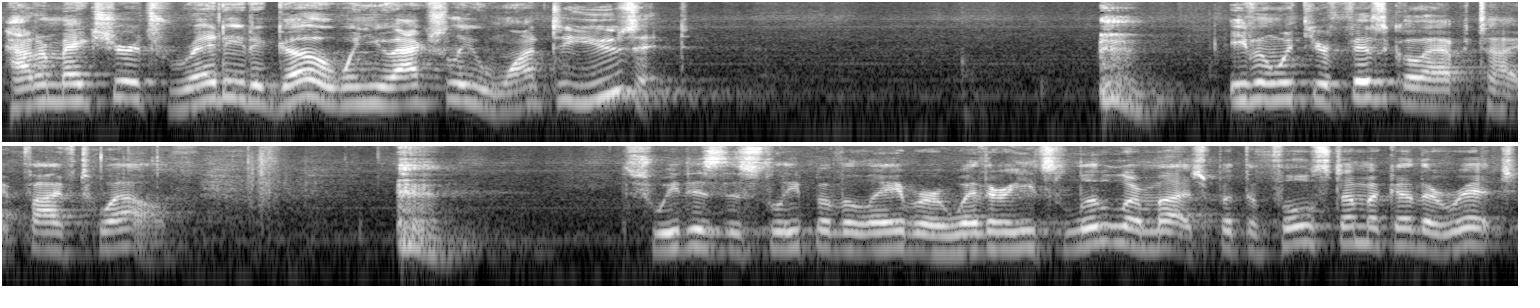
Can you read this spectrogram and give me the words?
how to make sure it's ready to go when you actually want to use it. Even with your physical appetite, 512. Sweet is the sleep of a laborer, whether he eats little or much, but the full stomach of the rich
